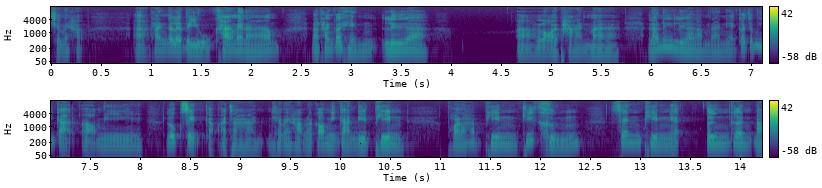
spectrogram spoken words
ใช่ไหมครับอ่าท่านก็เลยไปอยู่ข้างแม่น้ำแล้วท่านก็เห็นเรือ ลอยผ่านมา แล้วในเรือลำนั้นเนี่ยก็จะมีการมีลูกศิษย์กับอาจารย์ใช่ไหมครับ แล้วก็มีการดีดพิน พอรับพินที่ขึงเส้นพินเนี่ยตึงเกินไป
